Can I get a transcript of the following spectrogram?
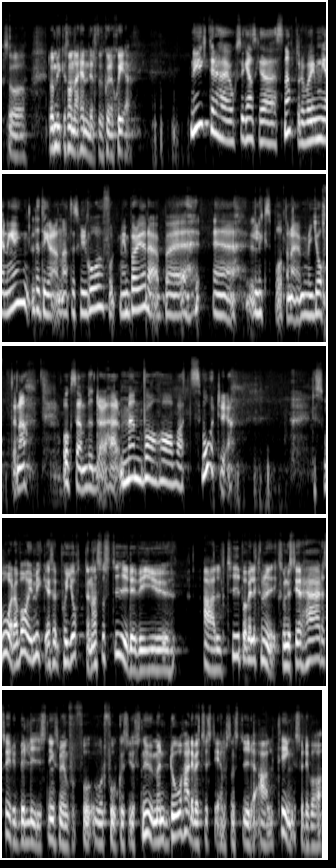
Så det var mycket sådana händelser som kunde ske. Nu gick det här också ganska snabbt och det var ju meningen lite grann att det skulle gå fort. Ni började där med eh, lyxbåtarna med jotterna och sen vidare här. Men vad har varit svårt i det? Det svåra var ju mycket, alltså på jotterna så styrde vi ju all typ av elektronik. Som du ser här så är det belysning som är vårt fokus just nu. Men då hade vi ett system som styrde allting. Så det var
